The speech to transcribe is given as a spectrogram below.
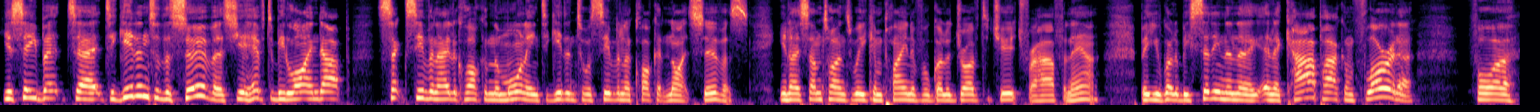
You see, but uh, to get into the service, you have to be lined up 6, 7, 8 o'clock in the morning to get into a 7 o'clock at night service. You know, sometimes we complain if we've got to drive to church for half an hour, but you've got to be sitting in a, in a car park in Florida for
